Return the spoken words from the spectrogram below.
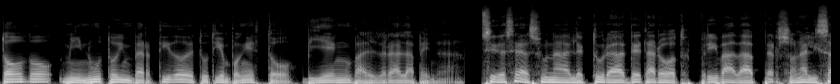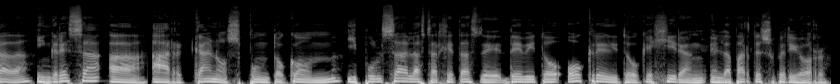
Todo minuto invertido de tu tiempo en esto bien valdrá la pena. Si deseas una lectura de tarot privada personalizada, ingresa a arcanos.com y pulsa las tarjetas de débito o crédito que giran en la parte superior.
